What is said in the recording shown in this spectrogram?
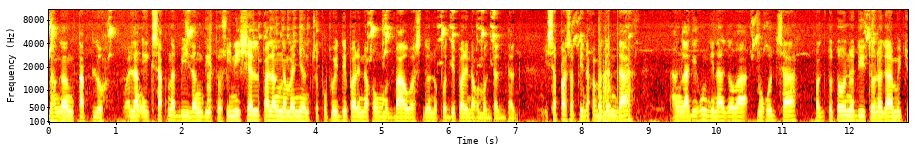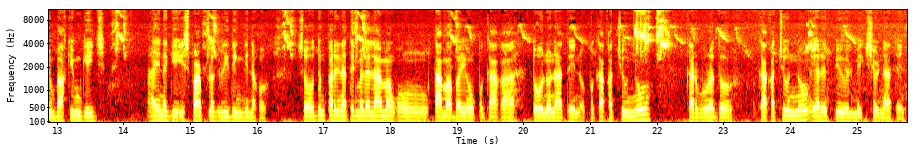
hanggang 3. Walang exact na bilang dito. Initial pa lang naman yon So pwede pa rin akong magbawas doon o pwede pa rin ako magdagdag. Isa pa sa pinakamaganda, ang lagi kong ginagawa bukod sa pagtutono dito na gamit yung vacuum gauge ay nag spark plug reading din ako. So doon pa rin natin malalaman kung tama ba yung pagkakatono natin o pagkakatune ng carburetor. Pagkakatune ng air and fuel mixture natin.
